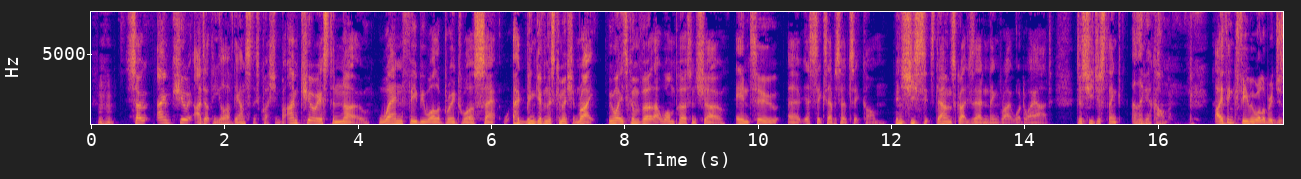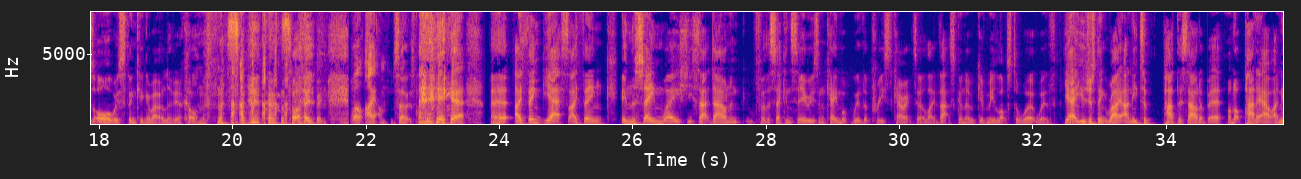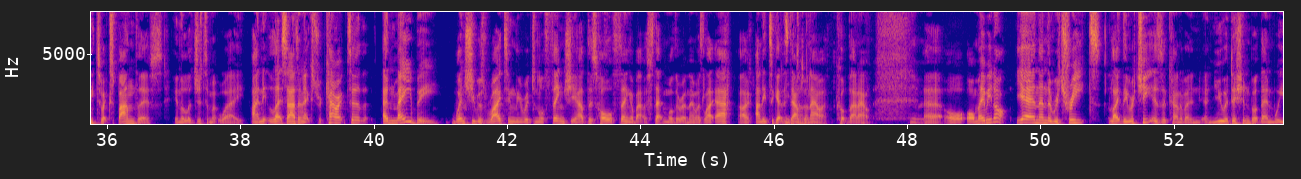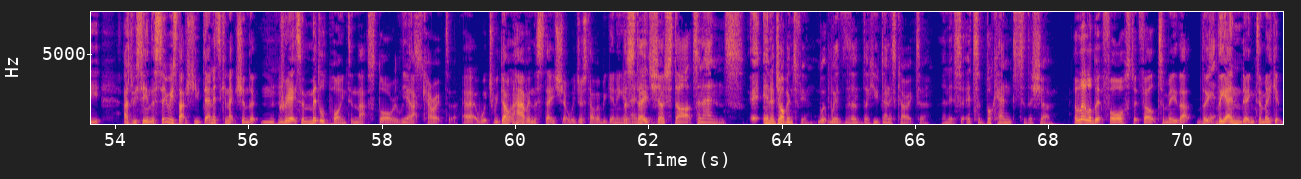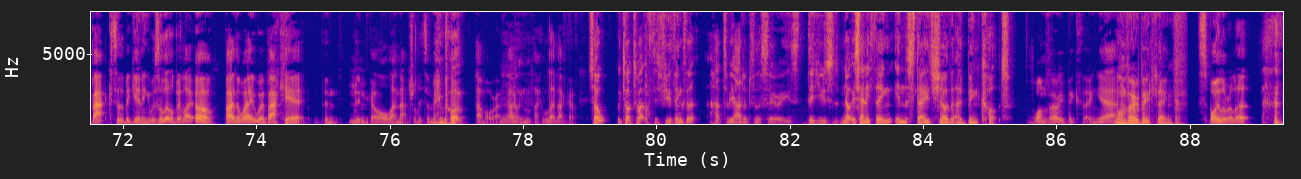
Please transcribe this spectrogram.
So I'm curious. I don't think you'll have the answer to this question, but I'm curious to know when Phoebe Waller-Bridge was set, had been given this commission. Right, we want you to convert that one-person show into a, a six-episode sitcom, and she sits down, scratches her head, and thinks, right, what do I add? Does she just think Olivia Colman? I think Phoebe Waller-Bridge is always thinking about Olivia Colman. that's, that's what I think. Well, I am, so it's fine. yeah, uh, I think yes. I think in the same way she sat down and for the second series and came up with a priest character, like that's going to give me lots to work with. Yeah, you just think right. I need to pad this out a bit, or not pad it out. I need to expand this in a legitimate way. I need, let's add an extra character, that, and maybe when she was writing the original thing, she had this whole thing about a stepmother, and then was like, ah, I, I need to get this down to an hour. Cut that out, uh, or or maybe not. Yeah, and then the retreat, like the retreat, is a kind of a, a new addition, but then we. As we see in the series, that Hugh Dennis connection that creates a middle point in that story with Yes. that character, uh, which we don't have in the stage show. We just have a beginning The stage ending. show starts and ends in a job interview with, with the, the Hugh Dennis character, and it's it's a bookend to the show. A little bit forced. It felt to me that the the ending to make it back to the beginning, it was a little bit like, oh, by the way, we're back here. Didn't mm. didn't go all that naturally to me, but I'm all right. I, can, I can let that go. So we talked about a few things that had to be added for the series. Did you notice anything in the stage show that had been cut? One very big thing, yeah. One very big thing. Spoiler alert.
